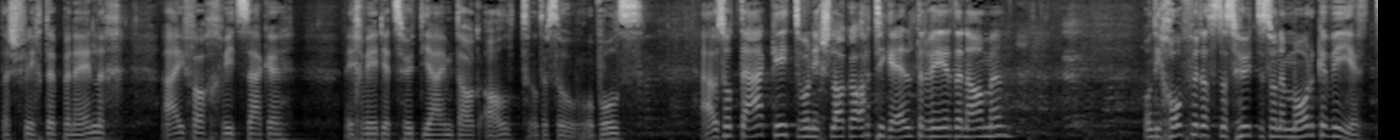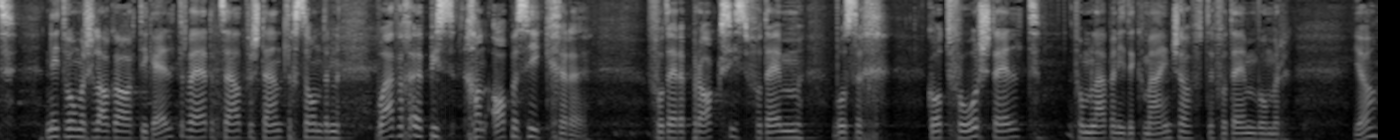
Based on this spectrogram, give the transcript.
Das ist vielleicht etwa ähnlich einfach, wie zu sagen, ich werde jetzt heute in einem Tag alt oder so. Obwohl es auch so Tage gibt, wo ich schlagartig älter werde. Und ich hoffe, dass das heute so ein Morgen wird. Nicht, wo wir schlagartig älter werden, selbstverständlich, sondern wo einfach etwas kann absickern von dieser Praxis, von dem, was sich Gott vorstellt, vom Leben in den Gemeinschaften, von dem, wo wir, ja,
